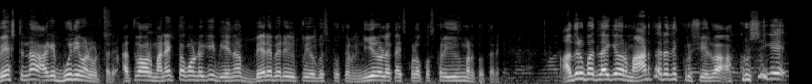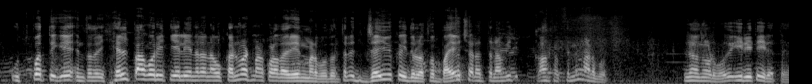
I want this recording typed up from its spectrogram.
ವೇಸ್ಟನ್ನ ಹಾಗೆ ಬೂದಿ ಮಾಡಿಬಿಡ್ತಾರೆ. ಅಥವಾ ಅವ್ರ ಮನೆಗೆ ತೊಗೊಂಡೋಗಿ ಏನೋ ಬೇರೆ ಬೇರೆ ಉಪಯೋಗಿಸ್ಕೋತಾರೆ ನೀರೊಳಗೆ ಕಾಯಿಸ್ಕೊಳ್ಳೋಕ್ಕೋಸ್ಕರ ಯೂಸ್ ಮಾಡ್ಕೋತಾರೆ. ಅದ್ರ ಬದಲಾಗಿ ಅವ್ರು ಮಾಡ್ತಾ ಇರೋದೇ ಕೃಷಿ ಅಲ್ವಾ? ಆ ಕೃಷಿಗೆ ಉತ್ಪತ್ತಿಗೆ ಅಂತಂದ್ರೆ ಹೆಲ್ಪ್ ಆಗೋ ರೀತಿಯಲ್ಲಿ ಏನಾರ ನಾವು ಕನ್ವರ್ಟ್ ಮಾಡ್ಕೊಳ್ಳೋದ್ರೆ ಏನು ಮಾಡ್ಬೋದು ಅಂತಂದ್ರೆ ಜೈವಿಕ ಇದ್ರು ಅಥವಾ ಬಯೋಚಾರ್ ಅಂತ ನಾವು ಕಾನ್ಸೆಪ್ಟನ್ನು ಮಾಡ್ಬೋದು. ಇಲ್ಲ ನೋಡ್ಬೋದು, ಈ ರೀತಿ ಇರುತ್ತೆ.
